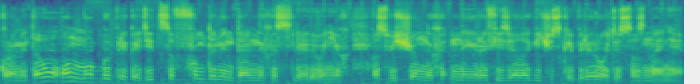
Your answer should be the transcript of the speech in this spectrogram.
Кроме того, он мог бы пригодиться в фундаментальных исследованиях, посвященных нейрофизиологической природе сознания.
